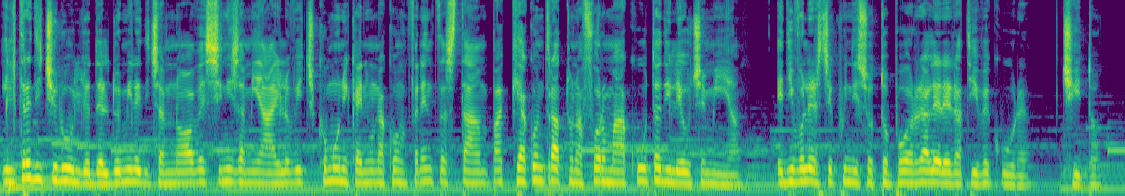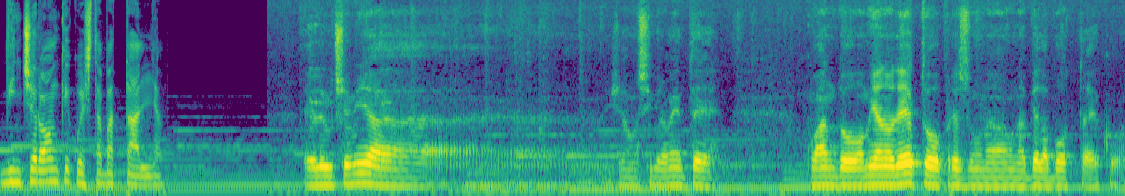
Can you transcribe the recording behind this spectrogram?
Il 13 luglio del 2019 Sinisa Mihailovic comunica in una conferenza stampa che ha contratto una forma acuta di leucemia e di volersi quindi sottoporre alle relative cure. Cito, vincerò anche questa battaglia. E leucemia, diciamo sicuramente quando mi hanno detto ho preso una, una bella botta, ecco.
